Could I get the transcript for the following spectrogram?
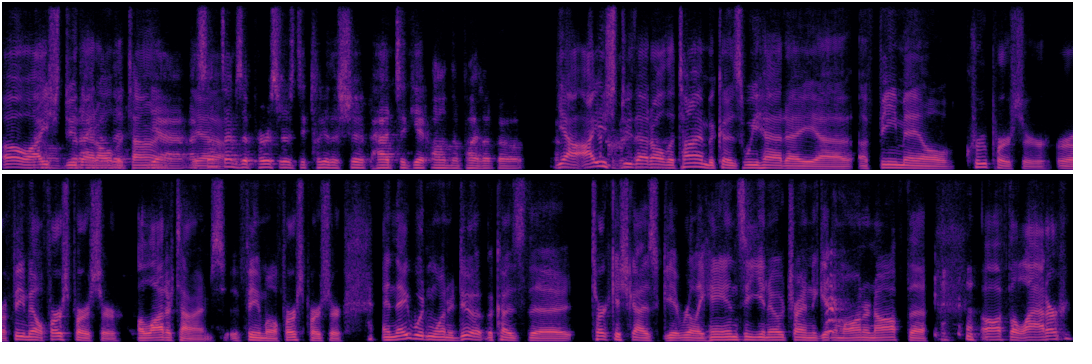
Oh, I used to do that all the time. Yeah, uh, sometimes the pursers to clear the ship had to get on the pilot boat. Yeah, Um, I used to do that all the time because we had a uh, a female crew purser or a female first purser a lot of times, a female first purser, and they wouldn't want to do it because the Turkish guys get really handsy, you know, trying to get them on and off the off the ladder,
